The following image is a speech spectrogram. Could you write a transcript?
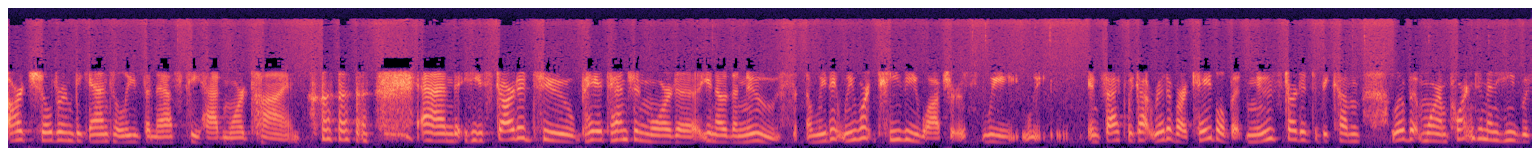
our children began to leave the nest, he had more time, and he started to pay attention more to you know the news. And we didn't we weren't TV watchers. We we in fact, we got rid of our cable, but news started to become a little bit more important to him, and he was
